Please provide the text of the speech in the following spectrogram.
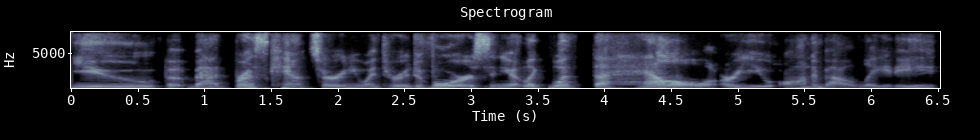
you had breast cancer and you went through a divorce and you like, what the hell are you on about, lady?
